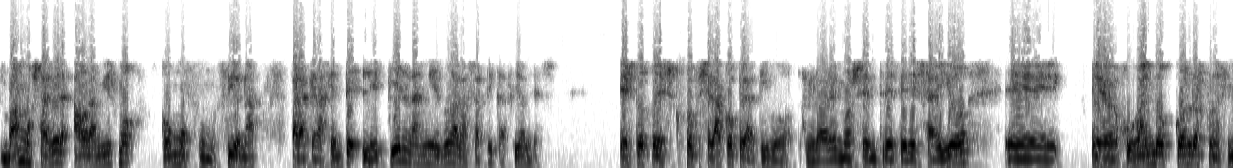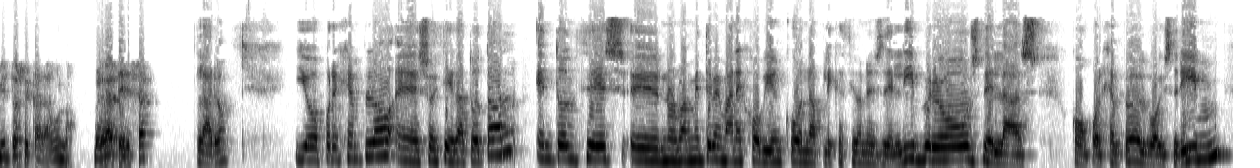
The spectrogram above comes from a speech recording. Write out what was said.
vamos a ver ahora mismo cómo funciona para que la gente le pierda miedo a las aplicaciones. Esto pues será cooperativo, lo haremos entre Teresa y yo, eh, eh, jugando con los conocimientos de cada uno. ¿Verdad, Teresa? Claro. Yo, por ejemplo, eh, soy ciega total, entonces eh, normalmente me manejo bien con aplicaciones de libros, de las, como por ejemplo el Voice Dream.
